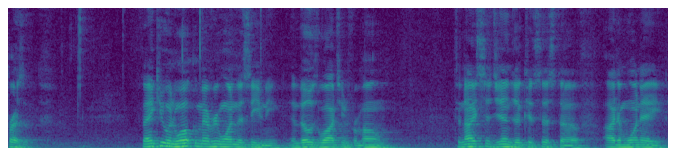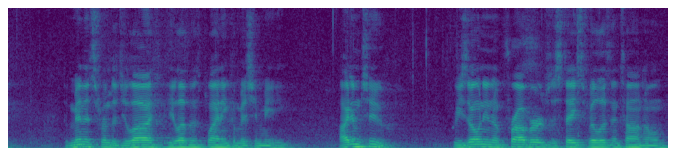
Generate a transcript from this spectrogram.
Present. Thank you and welcome everyone this evening and those watching from home. Tonight's agenda consists of item one A, the minutes from the July eleventh Planning Commission meeting. Item two, rezoning of Proverbs Estates Villas and Townhomes.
